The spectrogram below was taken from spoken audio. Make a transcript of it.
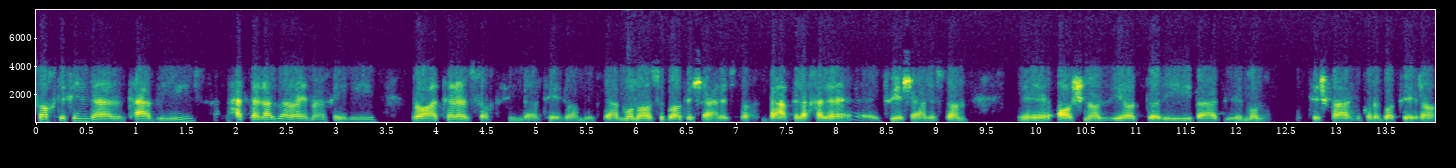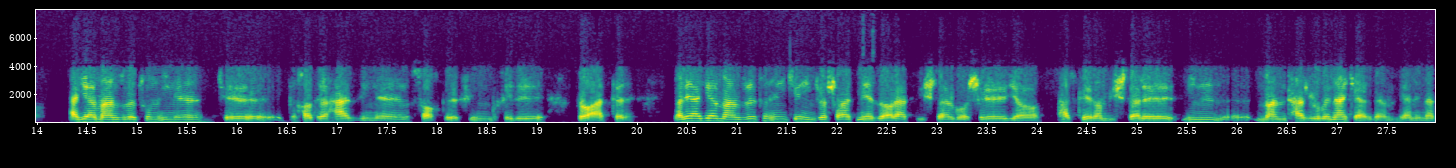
ساخت فیلم در تبریز حداقل برای من خیلی راحتتر از ساخت فیلم در تهران بود. و مناسبات شهرستان بالاخره توی شهرستان آشنا زیاد داری بعد مناسبتش فرق می‌کنه با تهران. اگر منظورتون اینه که به خاطر هزینه ساخت فیلم خیلی راحت تره ولی اگر منظورتون این که اینجا شاید نظارت بیشتر باشه یا از تهران بیشتره این من تجربه نکردم. یعنی نه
